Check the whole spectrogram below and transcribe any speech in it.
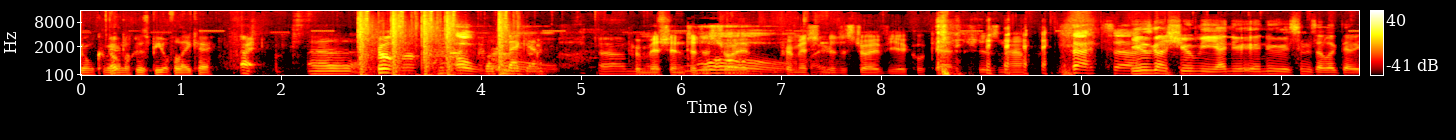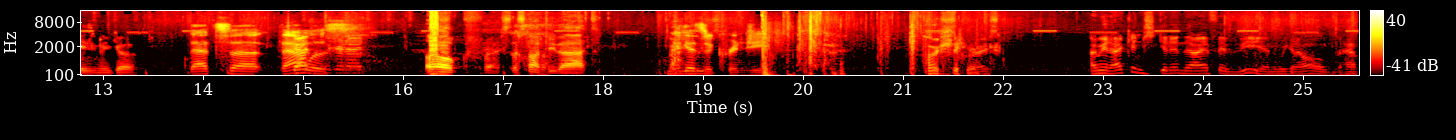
Don't come here and look at this beautiful AK. Uh, Oh. welcome back in. Um, Permission to Whoa. destroy permission to destroy vehicle caches now. That's uh, He was gonna shoot me. I knew. I knew as soon as I looked at it, he was gonna go. that's uh, that Guys, was. Oh Christ! Let's not do that. You guys are cringy. Christ. I mean, I can just get in the IFAV and we can all have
